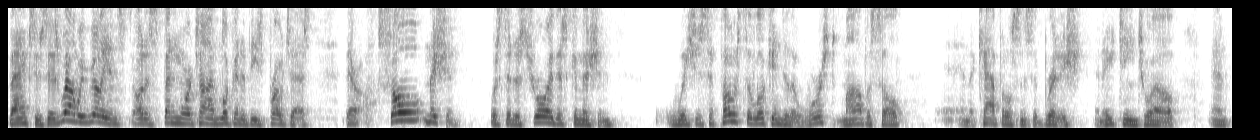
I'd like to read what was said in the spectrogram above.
Banks, who says, well, we really ought to spend more time looking at these protests. Their sole mission was to destroy this commission, which is supposed to look into the worst mob assault in the capital since the British in 1812, and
